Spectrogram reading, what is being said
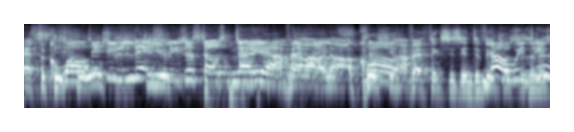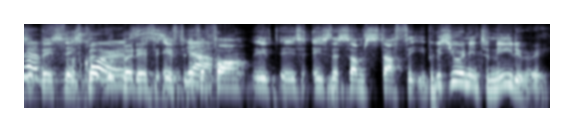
ethical Well, calls? Did you Do literally just ask? No, you yeah. have No, ethics? no. Of course, No. you have ethics as individuals we and do as have- a business. of but, but if course. if, if a Yeah. farm if, is is there some stuff that you because you're an intermediary?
